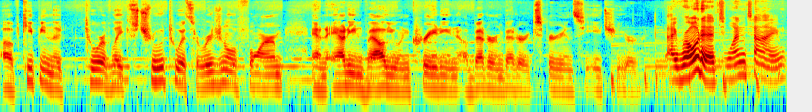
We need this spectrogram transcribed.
of keeping the Tour of Lakes true to its original form and adding value and creating a better and better experience each year. I wrote it one time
